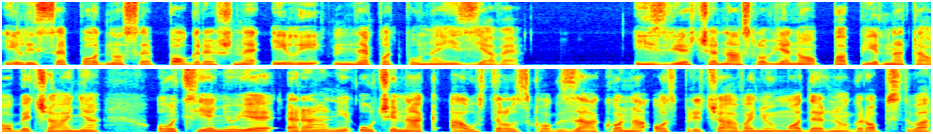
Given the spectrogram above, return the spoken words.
ili se podnose pogrešne ili nepotpune izjave. Izvješće naslovljeno Papirnata obećanja ocjenjuje rani učinak australskog zakona o sprječavanju modernog ropstva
